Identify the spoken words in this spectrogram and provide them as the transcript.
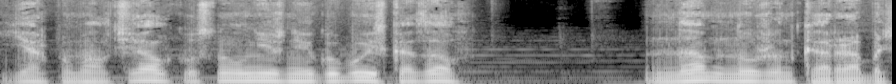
Яр помолчал, куснул нижнюю губу и сказал, «Нам нужен корабль».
